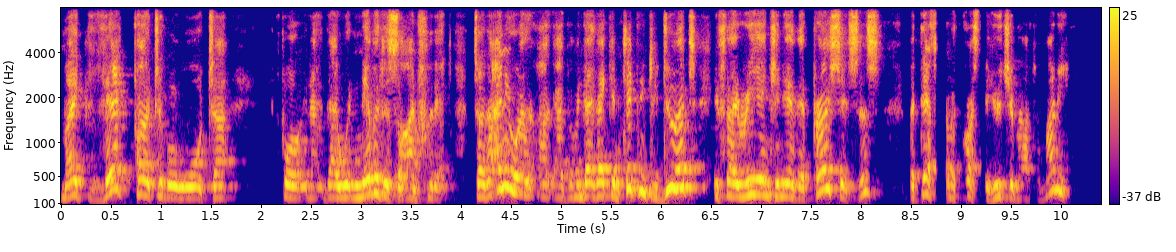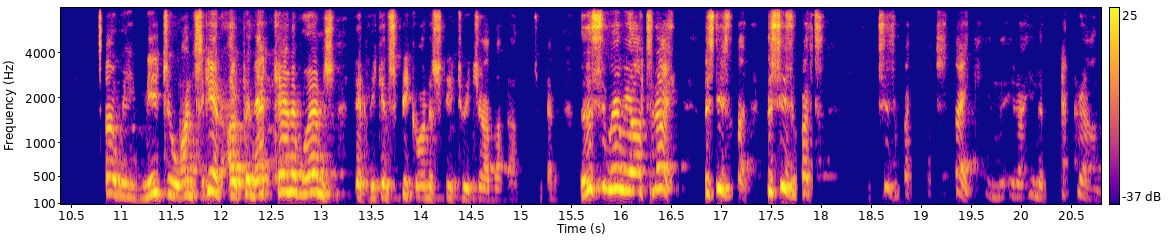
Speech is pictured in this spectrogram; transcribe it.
make that potable water for, you know, they were never designed for that. So the only way, I mean, they, they can technically do it if they re-engineer their processes, but that's going to cost a huge amount of money. So we need to once again open that can of worms that we can speak honestly to each other about. This is where we are today. This is this is what's this is what's at stake in the you know in the background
